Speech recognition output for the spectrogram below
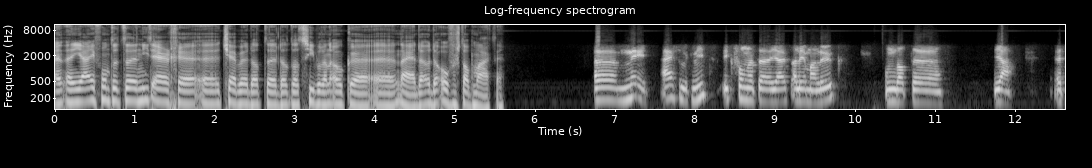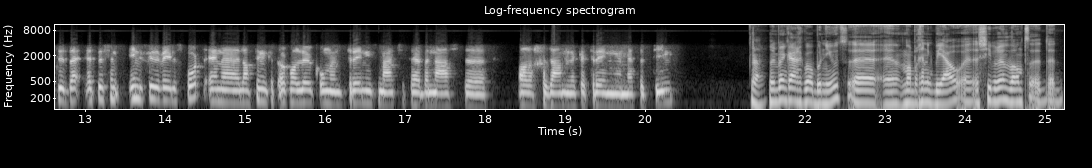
en, en jij vond het uh, niet erg, uh, dat, dat, dat Sibren ook nou ja, de, de overstap maakte? nee, eigenlijk niet. Ik vond het juist alleen maar leuk. Omdat, ja, het is, het is een individuele sport. En dan vind ik het ook wel leuk om een trainingsmaatje te hebben naast alle gezamenlijke trainingen met het team. Ja, dan ben ik eigenlijk wel benieuwd. Uh, dan begin ik bij jou, uh, Sibren. Want de,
